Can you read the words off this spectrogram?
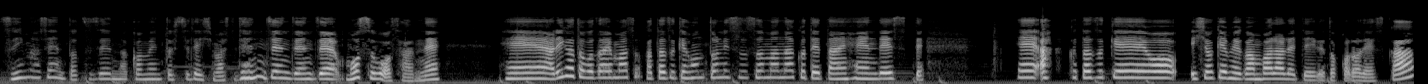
すいません。突然のコメント失礼しました。全然全然。モスウォさんね。へえ、ありがとうございます。片付け本当に進まなくて大変ですって。え、あ、片付けを一生懸命頑張られているところですか？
